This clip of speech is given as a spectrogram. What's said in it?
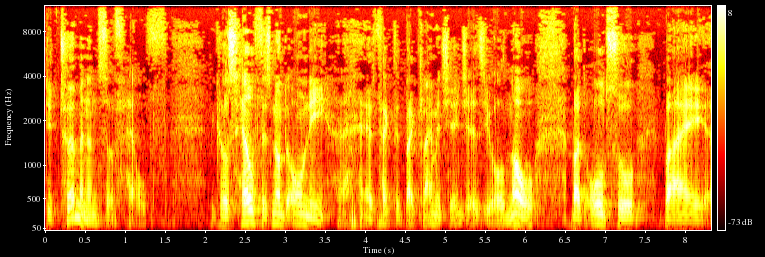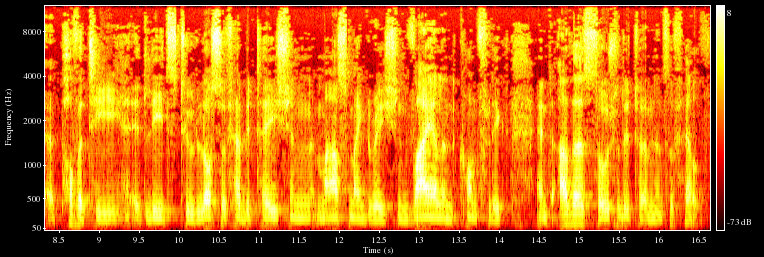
determinants of health. Because health is not only affected by climate change, as you all know, but also by uh, poverty. It leads to loss of habitation, mass migration, violent conflict, and other social determinants of health.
